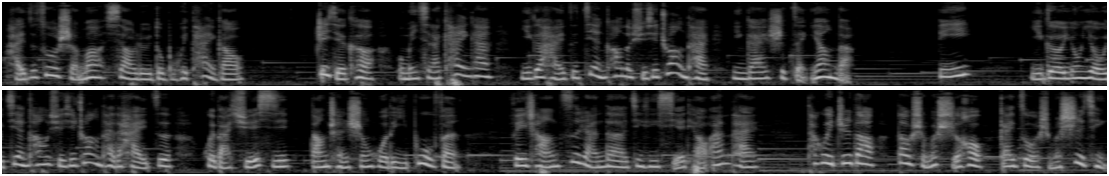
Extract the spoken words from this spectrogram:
孩子做什么效率都不会太高。这节课，我们一起来看一看一个孩子健康的学习状态应该是怎样的。第一，一个拥有健康学习状态的孩子会把学习当成生活的一部分，非常自然地进行协调安排。他会知道到什么时候该做什么事情，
